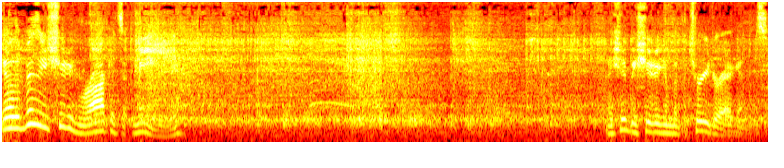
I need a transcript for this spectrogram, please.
You know, they're busy shooting rockets at me. They should be shooting them at the tree dragons.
